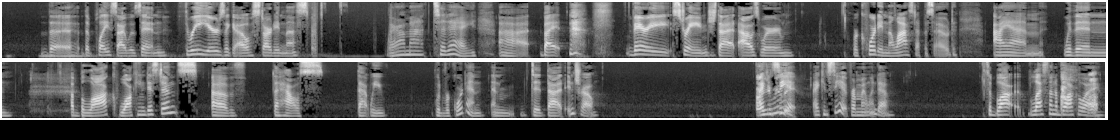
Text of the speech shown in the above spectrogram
the the place I was in three years ago, starting this, where I'm at today. Uh, but very strange that as we're recording the last episode, I am within a block walking distance of the house that we would record in and did that intro. I can really? see it. I can see it from my window. It's a block, less than a block away.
